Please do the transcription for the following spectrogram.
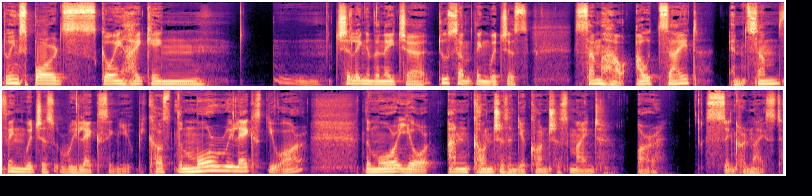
doing sports, going hiking, chilling in the nature, do something which is somehow outside and something which is relaxing you. Because the more relaxed you are, the more your unconscious and your conscious mind are synchronized.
